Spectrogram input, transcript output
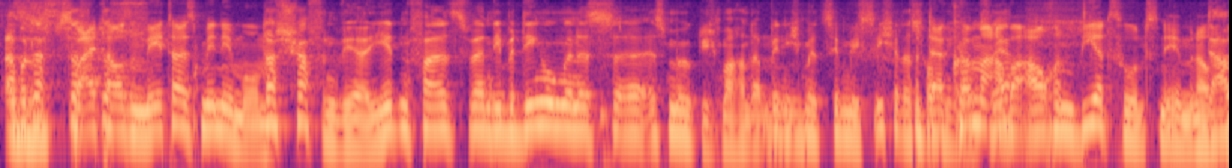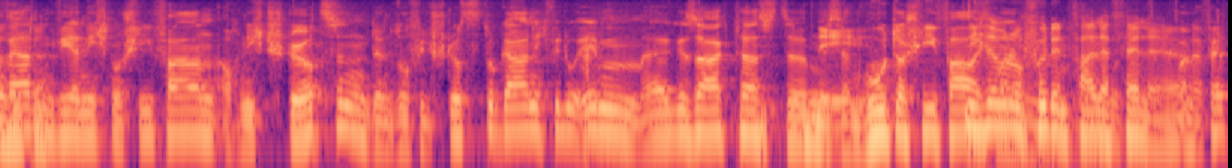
also aber das, das, 2000 das, Meter ist Minimum. das schaffen wir. Jedenfalls werden die Bedingungen es, äh, es möglich machen. Da bin ich mir ziemlich sicher. Das da können wir aber auch ein Bier zu uns nehmen. Da werden wir nicht nur Skifahren, auch nicht stürzen, denn so viel stürzt du gar nicht, wie du eben äh, gesagt hast. Du bist Nee. ein guter Skifahrer. Nicht Ich immer nur für den Fall der Fälle, ja. Fall der Fälle.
